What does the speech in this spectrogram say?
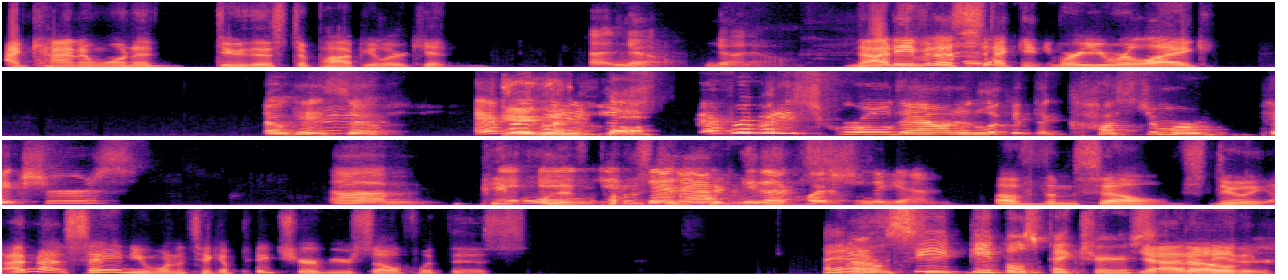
I kind of want to do this to Popular Kitten? uh, no, no, no. Not even a second where you were like, Okay, so everybody just, everybody scroll down and look at the customer pictures. Um, people and, have and then ask me that question again. of themselves doing. I'm not saying you want to take a picture of yourself with this. I don't, don't see see- people's pictures. Yeah, I don't No. either.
